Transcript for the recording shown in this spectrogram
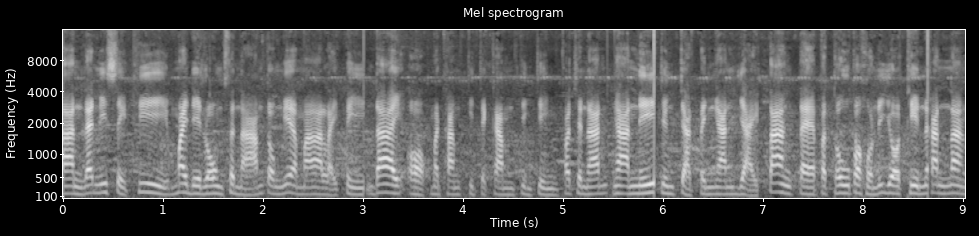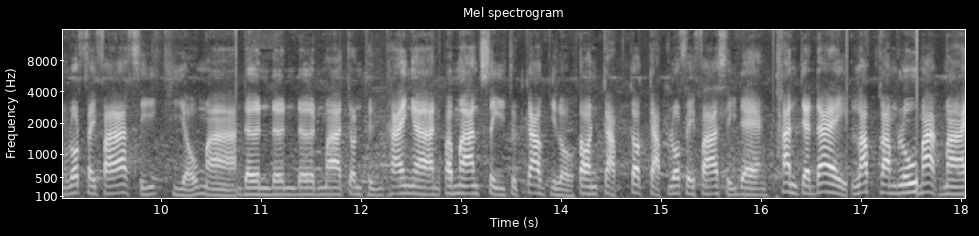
ารย์ และนิสิตที่ไม่ได้ลงสนามตรงนี้มาหลายปีได้ออกมาทำกิจกรรมจริง ๆ เพราะฉะนั้นงานนี้จึงจัดเป็นงานใหญ่ตั้งแต่ประตูพหลโยธินท่านนั่งรถไฟฟ้าสีเขียวมา เดินเดินเดินมาจนถึงท้ายงานประมาณ 4.9 กิโลตอนกลับก็กลับรถไฟฟ้าสีแดง ท่านจะได้รับความรู้มากมาย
